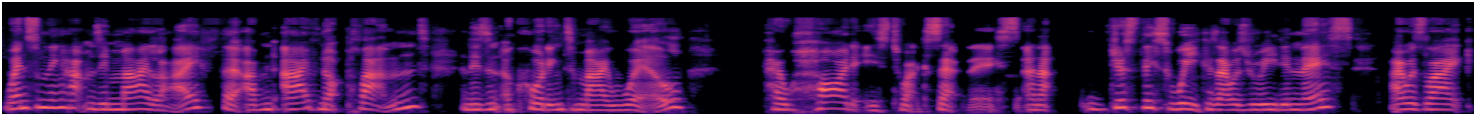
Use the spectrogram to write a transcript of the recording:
when something happens in my life that I've I've not planned and isn't according to my will, how hard it is to accept this. And I, just this week, as I was reading this, I was like,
